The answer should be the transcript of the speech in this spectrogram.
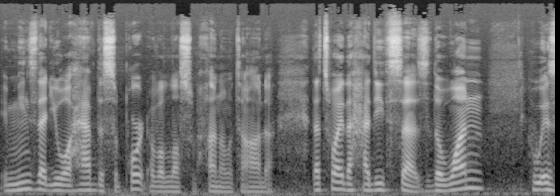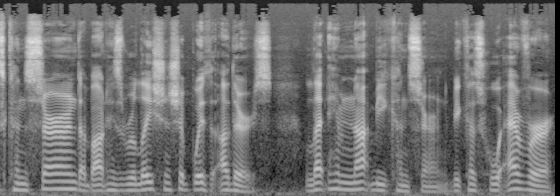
It means that you will have the support of Allah subhanahu wa ta'ala. That's why the hadith says, the one who is concerned about his relationship with others, let him not be concerned because whoever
